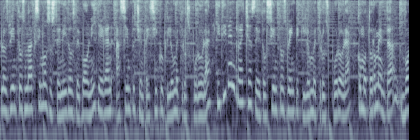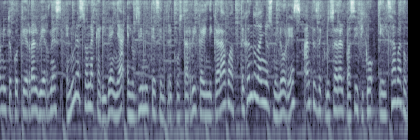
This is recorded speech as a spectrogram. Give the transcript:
Los vientos máximos sostenidos de Bonnie llegan a 185 kilómetros por hora y tienen rachas de 220 kilómetros por hora. Como tormenta, Bonnie tocó tierra el viernes en una zona caribeña en los límites entre Costa Rica y Nicaragua, dejando daños menores antes de cruzar al Pacífico el sábado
